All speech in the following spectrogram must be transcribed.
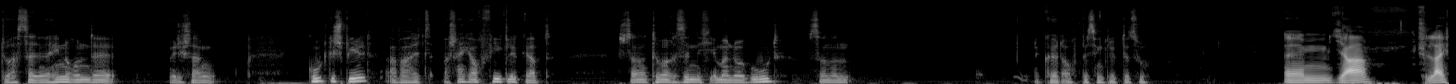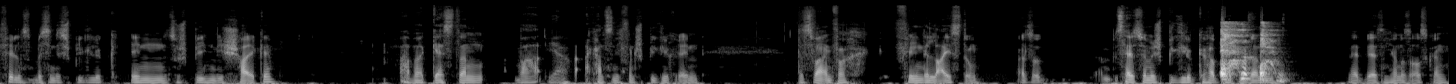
Du hast halt in der Hinrunde, würde ich sagen, gut gespielt, aber halt wahrscheinlich auch viel Glück gehabt. Standardtore sind nicht immer nur gut, sondern da gehört auch ein bisschen Glück dazu. Ähm, ja, vielleicht fehlt uns ein bisschen das Spielglück in so Spielen wie Schalke. Aber gestern war, Ja. kannst du nicht von Spielglück reden. Das war einfach fehlende Leistung. Also, selbst wenn wir Spielglück gehabt hätten, dann wäre es nicht anders ausgegangen.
